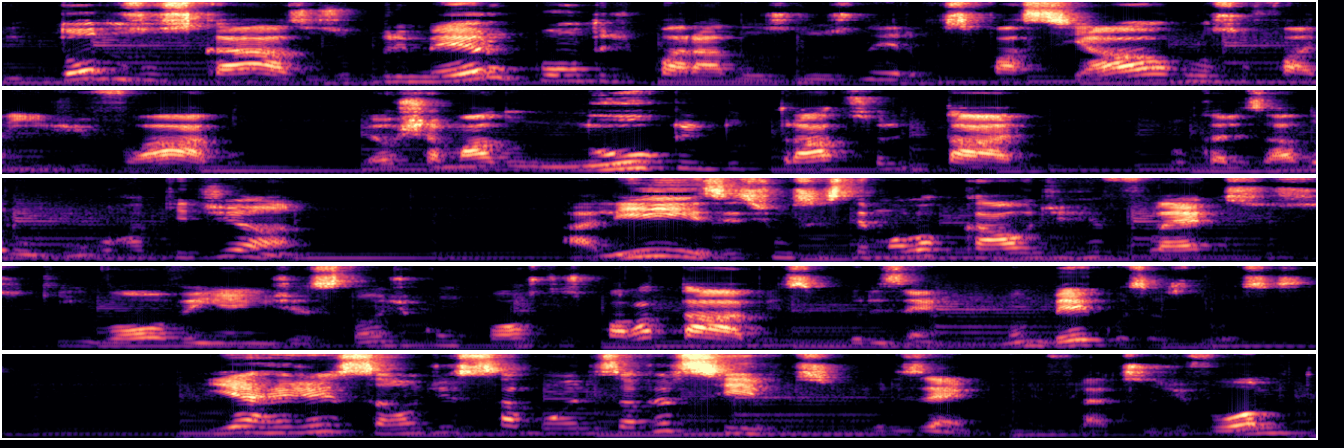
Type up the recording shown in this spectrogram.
Em todos os casos, o primeiro ponto de parada dos nervos facial, glossofaríngeo e vago é o chamado núcleo do trato solitário, localizado no bulbo raquidiano. Ali existe um sistema local de reflexos que envolvem a ingestão de compostos palatáveis, por exemplo, lamber coisas doces, e a rejeição de sabores aversivos, por exemplo, reflexos de vômito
